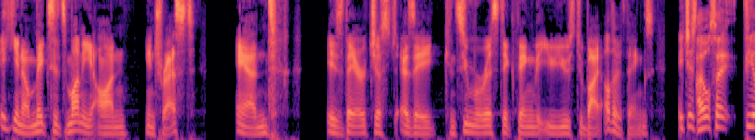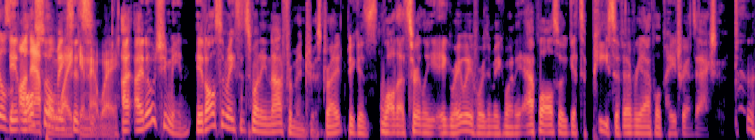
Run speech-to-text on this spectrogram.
you know makes its money on interest. And is there just as a consumeristic thing that you use to buy other things. It just I will say feels it also makes like its- in that way. I, I know what you mean. It also makes its money not from interest, right? Because while that's certainly a great way for it to make money, Apple also gets a piece of every Apple Pay transaction.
